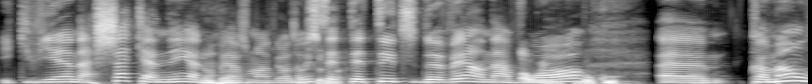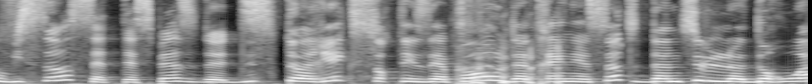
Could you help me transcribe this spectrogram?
et qui viennent à chaque année à l'auberge mange grenouille. Absolument. Cet été, tu devais en Ah avoir. oui, beaucoup. Euh, comment on vit ça, cette espèce de d'historique sur tes épaules, de traîner ça? Tu te donnes-tu le droit,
